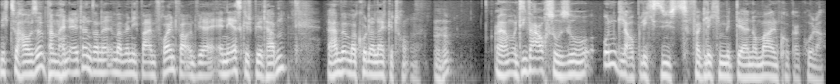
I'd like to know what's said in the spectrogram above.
nicht zu Hause bei meinen Eltern, sondern immer, wenn ich bei einem Freund war und wir NES gespielt haben, da haben wir immer Cola Light getrunken. Ähm, und die war auch so, so unglaublich süß verglichen mit der normalen Coca-Cola.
